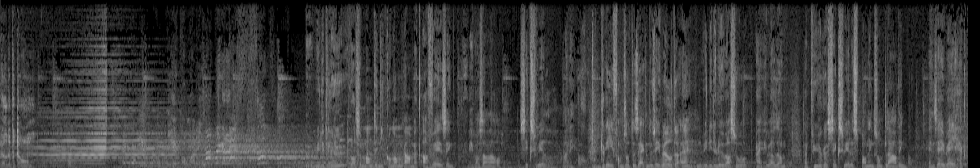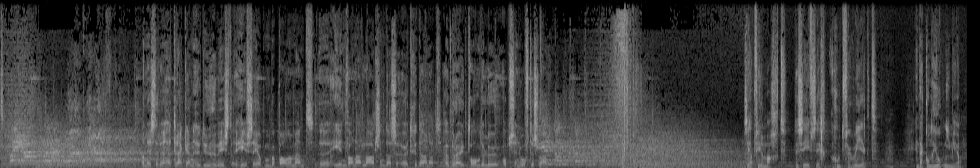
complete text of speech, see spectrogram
Laat me gerust! Willy de Leu was een man die niet kon omgaan met afwijzing. Hij was dan al seksueel op dreef, om zo te zeggen. Dus hij wilde, hè, en Willy de Leu was zo, hij wilde dan een pure seksuele spanningsontlading. En zij weigert. Dan is er een getrek en geduw geweest. Heeft zij op een bepaald moment uh, een van haar laarzen dat ze uitgedaan had gebruikt om de leu op zijn hoofd te slaan? Zij had veel macht, dus ze heeft zich goed verweerd. En daar kon hij ook niet mee om.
